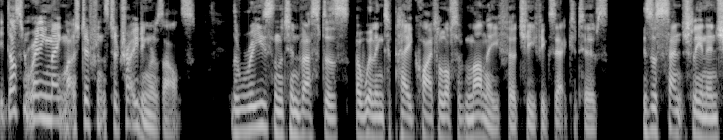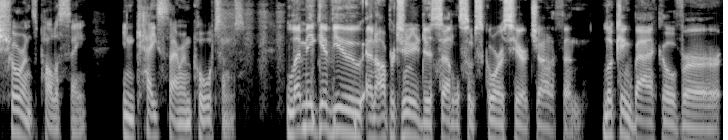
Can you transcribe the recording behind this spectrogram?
it doesn't really make much difference to trading results the reason that investors are willing to pay quite a lot of money for chief executives is essentially an insurance policy in case they're important. Let me give you an opportunity to settle some scores here, Jonathan. Looking back over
